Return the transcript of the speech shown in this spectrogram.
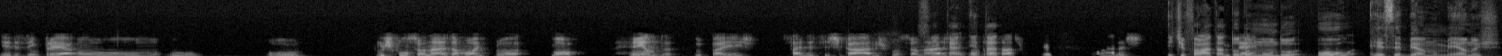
Eles empregam o, o, o- os funcionários, a maior, a maior renda do país sai desses caras. Os funcionários Sim, cara, são tá- contratados por esses caras. E te falar, tá todo Entende? mundo ou recebendo menos,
